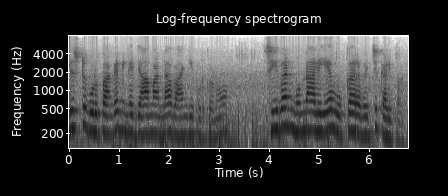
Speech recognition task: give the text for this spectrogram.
லிஸ்ட்டு கொடுப்பாங்க. நீங்கள் ஜாமான்லாம் வாங்கி கொடுக்கணும். சிவன் முன்னாலேயே உட்கார வச்சு கழிப்பாங்க.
